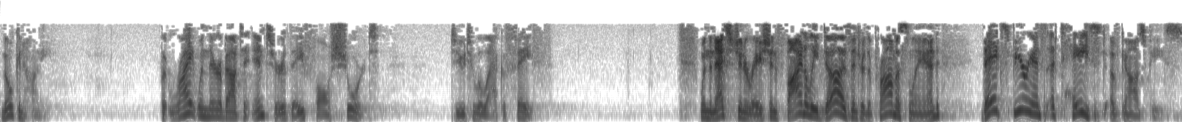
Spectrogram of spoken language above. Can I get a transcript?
milk and honey. But right when they're about to enter, they fall short due to a lack of faith. When the next generation finally does enter the promised land, they experience a taste of God's peace.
